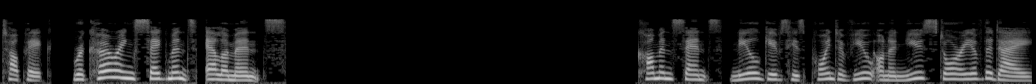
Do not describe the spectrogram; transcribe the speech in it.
Topic. Recurring segments, elements Common Sense, Neil gives his point of view on a news story of the day.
